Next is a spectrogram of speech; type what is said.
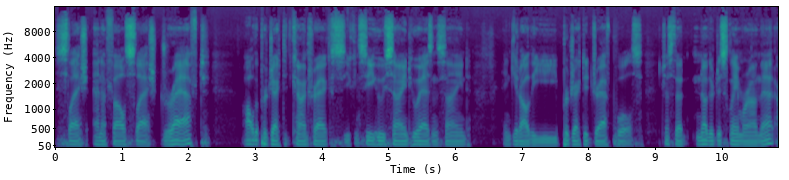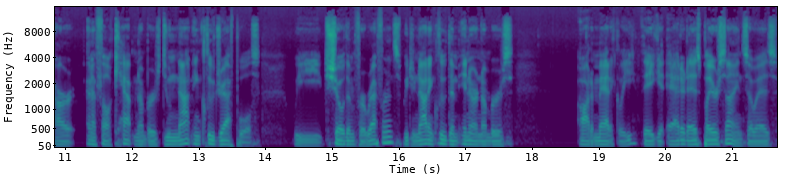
slash NFL slash draft. All the projected contracts. You can see who signed, who hasn't signed, and get all the projected draft pools. Just another disclaimer on that our NFL cap numbers do not include draft pools. We show them for reference. We do not include them in our numbers automatically. They get added as players sign. So as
